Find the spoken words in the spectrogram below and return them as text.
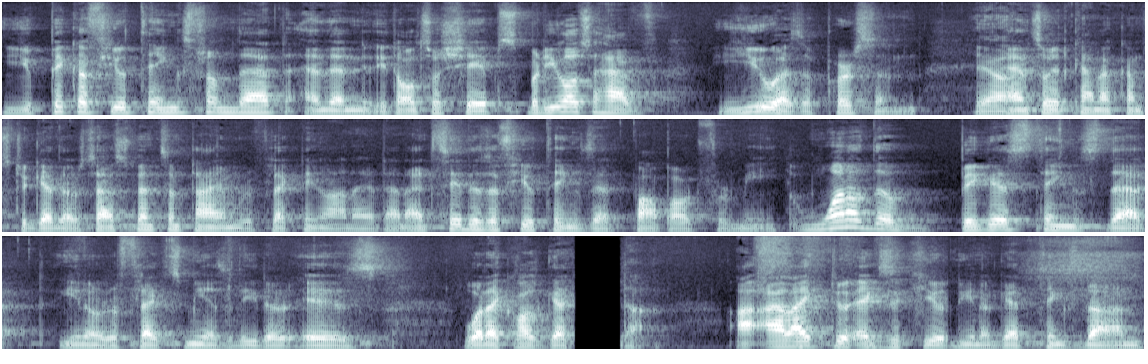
you pick a few things from that, and then it also shapes. But you also have you as a person, Yeah. and so it kind of comes together. So I've spent some time reflecting on it, and I'd say there's a few things that pop out for me. One of the biggest things that you know reflects me as a leader is what I call get done. I, I like to execute, you know, get things done.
